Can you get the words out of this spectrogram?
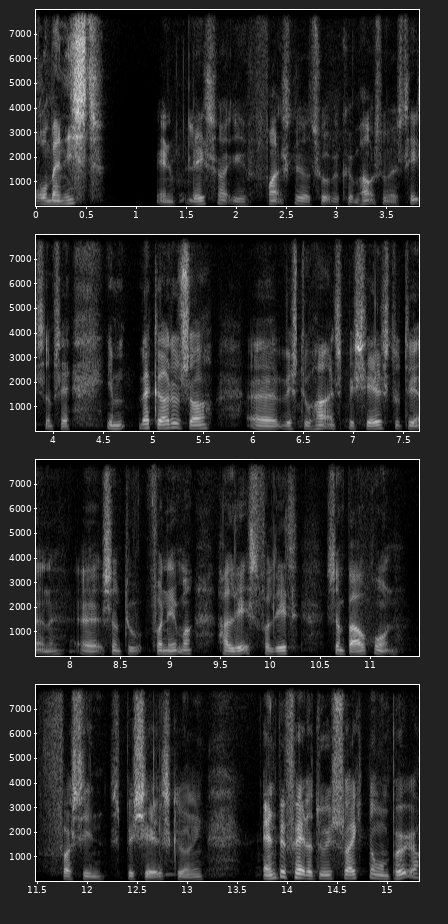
romanist, en lektor i fransk litteratur ved Københavns Universitet, som sagde, jamen, hvad gør du så, øh, hvis du har en specialstuderende, øh, som du fornemmer har læst for lidt som baggrund for sin specialskrivning? Anbefaler du så ikke nogen bøger,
